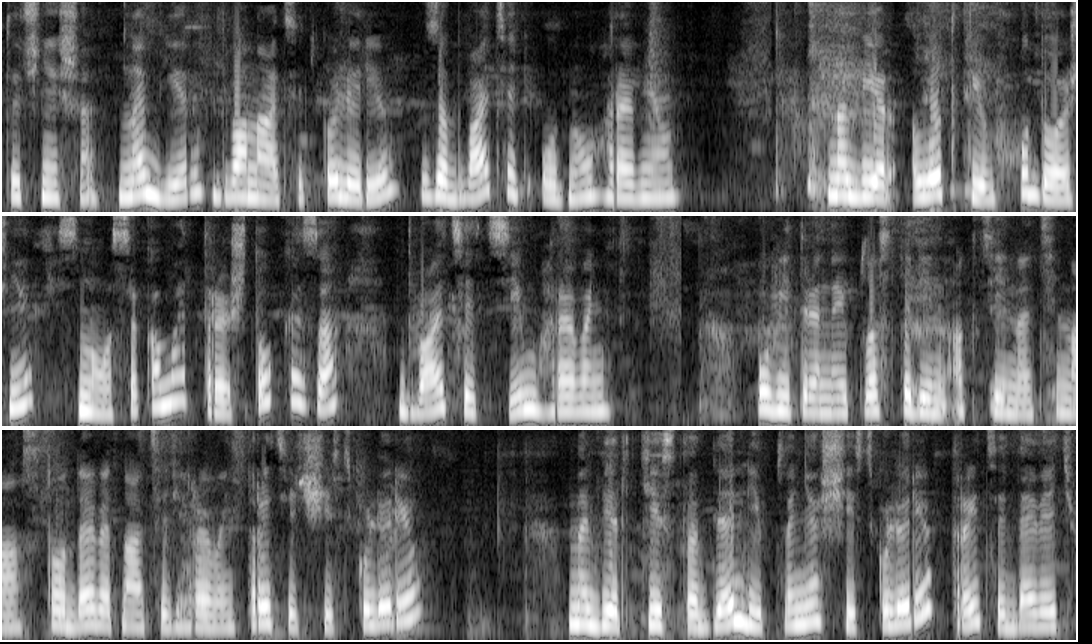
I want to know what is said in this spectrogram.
точніше, набір 12 кольорів за 21 гривню. Набір лотків художніх з носиками 3 штуки за 27 гривень. Повітряний пластилін акційна ціна 119 гривень 36 кольорів. Набір тіста для ліплення 6 кольорів 39.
